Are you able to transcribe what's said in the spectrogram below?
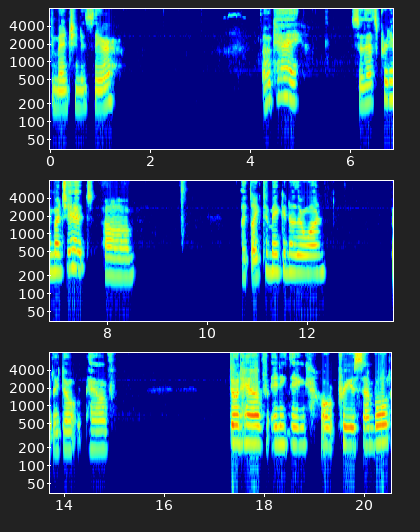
dimension is there. Okay, so that's pretty much it. Um, I'd like to make another one, but I don't have don't have anything pre-assembled,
